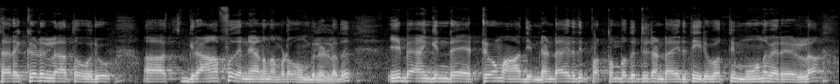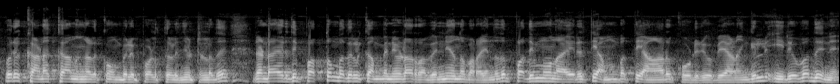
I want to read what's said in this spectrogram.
തിരക്കേടില്ലാത്ത ഒരു ഗ്രാഫ് തന്നെയാണ് നമ്മുടെ മുമ്പിലുള്ളത്. ഈ ബാങ്കിന്റെ ഏറ്റവും ആദ്യം രണ്ടായിരത്തി പത്തൊമ്പത് ടു രണ്ടായിരത്തി ഇരുപത്തി മൂന്ന് വരെയുള്ള ഒരു കണക്കാണ് നിങ്ങൾക്ക് മുമ്പിൽ ഇപ്പോൾ തെളിഞ്ഞിട്ടുള്ളത്. രണ്ടായിരത്തി പത്തൊമ്പതിൽ കമ്പനിയുടെ റവന്യൂ എന്ന് പറയുന്നത് പതിമൂന്നായിരത്തി അമ്പത്തി ആറ് കോടി രൂപയാണെങ്കിൽ ഇരുപതിന്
